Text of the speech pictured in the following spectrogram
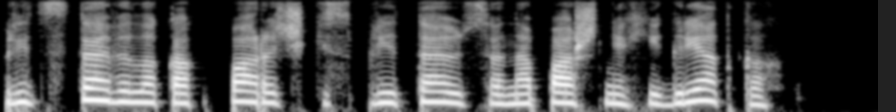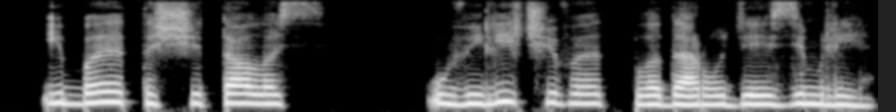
представила, как парочки сплетаются на пашнях и грядках, ибо это считалось увеличивает плодородие земли.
